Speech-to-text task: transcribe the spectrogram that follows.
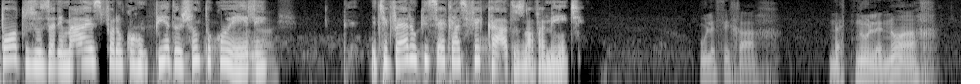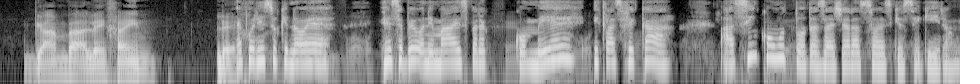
todos os animais foram corrompidos junto com ele e tiveram que ser classificados novamente. É por isso que Noé recebeu animais para comer e classificar, assim como todas as gerações que o seguiram.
